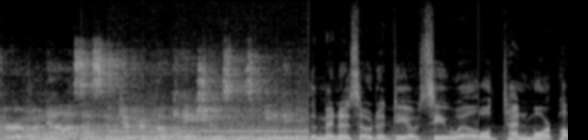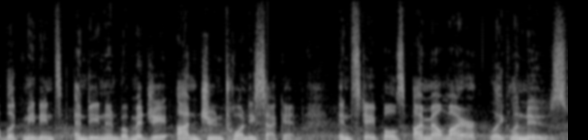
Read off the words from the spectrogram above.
thorough analysis of different locations is needed. The Minnesota DOC will hold 10 more public meetings ending in Bemidji on June 22nd. In Staples, I'm Mel Meyer, Lakeland News.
